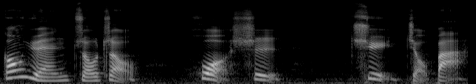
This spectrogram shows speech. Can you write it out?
公园走走，或是去酒吧。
